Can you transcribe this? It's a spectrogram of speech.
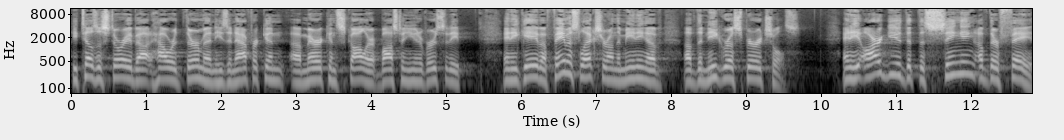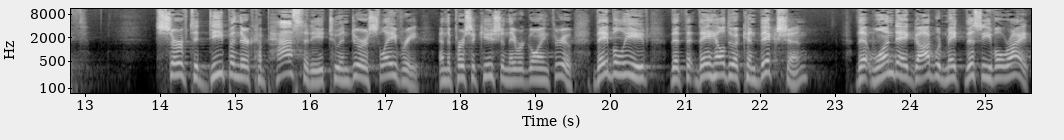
he tells a story about Howard Thurman. He's an African American scholar at Boston University and he gave a famous lecture on the meaning of, of the Negro spirituals. And he argued that the singing of their faith served to deepen their capacity to endure slavery and the persecution they were going through. They believed that they held to a conviction that one day God would make this evil right.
